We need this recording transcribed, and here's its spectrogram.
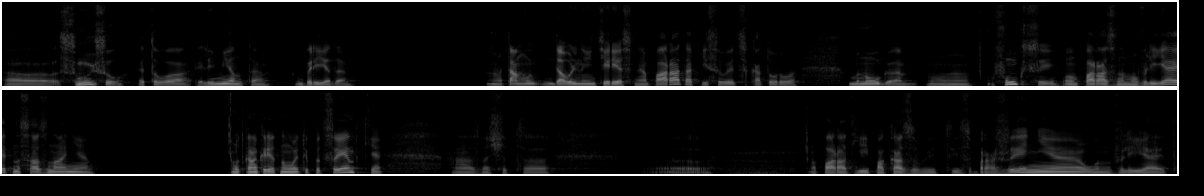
смысл этого элемента бреда. Там довольно интересный аппарат описывается, которого много функций, он по-разному влияет на сознание. Вот конкретно у этой пациентки, а, значит, э, э, аппарат ей показывает изображение, он влияет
